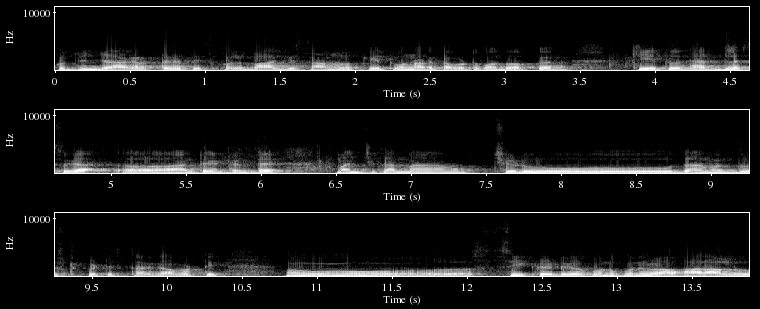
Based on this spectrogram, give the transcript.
కొంచెం జాగ్రత్తగా తీసుకోవాలి. భాగ్యస్థానంలో కేతు ఉన్నాడు కాబట్టి కొంతవరకు కేతు హెడ్లెస్గా అంటే ఏంటంటే మంచి కన్నా చెడు దాని మీద దృష్టి పెట్టిస్తారు కాబట్టి సీక్రెట్గా కొన్ని కొన్ని వ్యవహారాలు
